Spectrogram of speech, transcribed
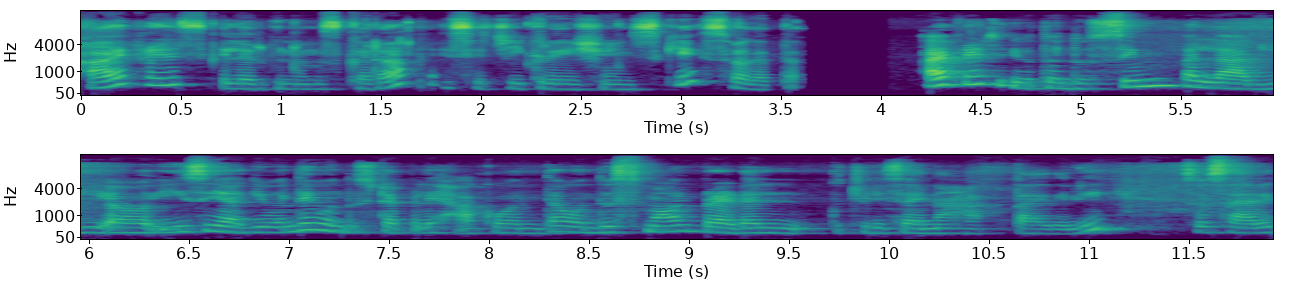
ಹಾಯ್ ಫ್ರೆಂಡ್ಸ್ ಎಲ್ಲರಿಗೂ ನಮಸ್ಕಾರ. ಎಸ್ ಎಚ್ ಜಿ ಕ್ರಿಯೇಷನ್ಸ್ಗೆ ಸ್ವಾಗತ. ಹಾಯ್ ಫ್ರೆಂಡ್ಸ್ ಇವತ್ತೊಂದು ಸಿಂಪಲ್ಲಾಗಿ ಈಸಿಯಾಗಿ ಒಂದೇ ಒಂದು ಸ್ಟೆಪ್ಪಲ್ಲಿ ಹಾಕುವಂಥ ಒಂದು ಸ್ಮಾಲ್ ಬ್ರೈಡಲ್ ಕುಚ್ಚು ಡಿಸೈನ್ನ ಹಾಕ್ತಾ ಇದ್ದೀನಿ. ಸೊ ಸ್ಯಾರಿ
